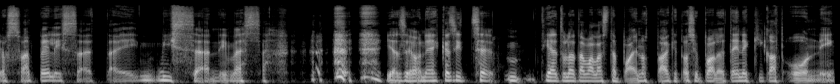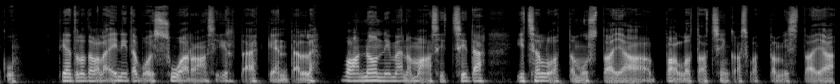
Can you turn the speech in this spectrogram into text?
jossain pelissä, että ei missään nimessä. ja se on ehkä sitten se tietyllä tavalla sitä painottaakin tosi paljon, että ei ne kikat ole niin kuin, tietyllä tavalla ei niitä voi suoraan siirtää kentälle, vaan ne on nimenomaan sit sitä itseluottamusta ja pallotatsin kasvattamista ja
